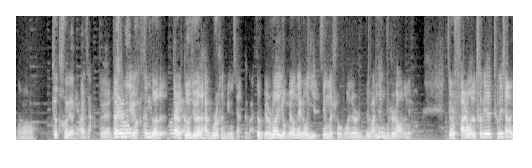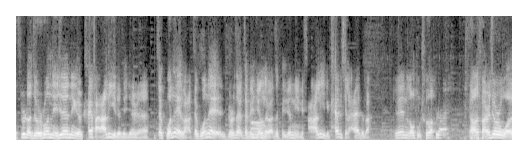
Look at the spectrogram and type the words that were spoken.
哦，就特别明显。对，但是那个分隔的，但是隔绝的还不是很明显，对吧？就比如说有没有那种隐性的生活，就是完全不知道的那种。就是反正我就特别特别想知道，就是说那些那个开法拉利的那些人，在国内吧，在国内，比如在在北京对吧，在北京你那法拉利你开不起来对吧？因为老堵车。对。然后反正就是我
